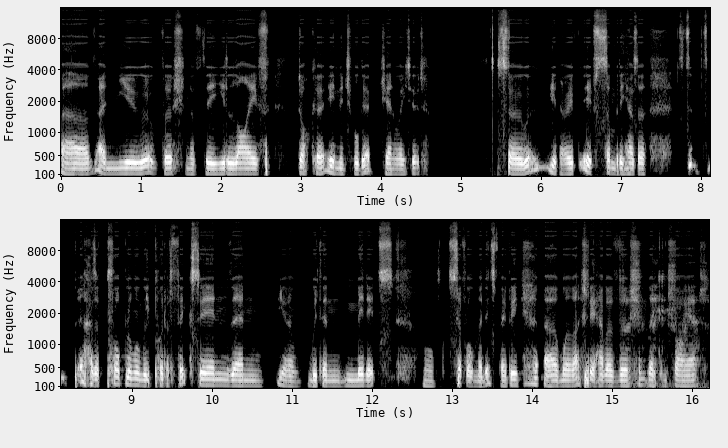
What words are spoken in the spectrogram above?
uh, a new version of the live Docker image will get generated. So you know, if, if somebody has a has a problem when we put a fix in, then you know, within minutes or several minutes maybe, uh, we'll actually have a version they can try out.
